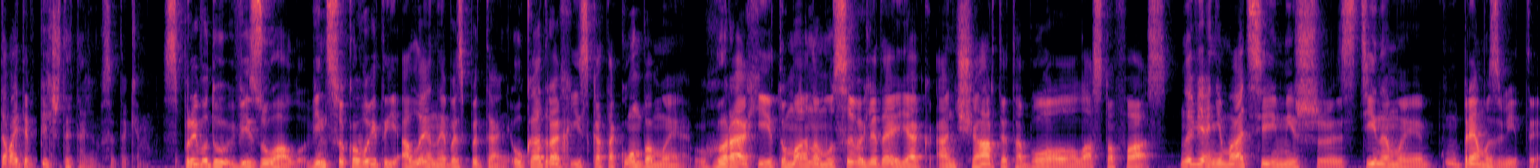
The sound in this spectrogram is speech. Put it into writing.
давайте більш детально все таки. З приводу візуалу, він соковитий, але не без питань. У кадрах із катакомбами, в горах і туманом усе виглядає як Uncharted або Last of Us. Нові анімації між е, стінами прямо звідти.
